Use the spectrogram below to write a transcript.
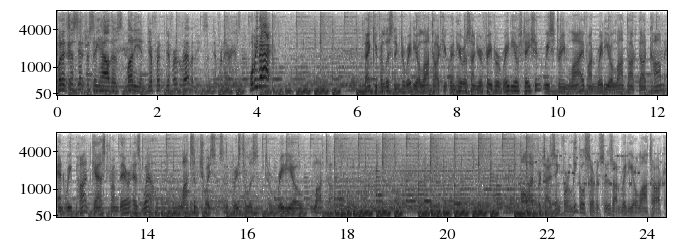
But it's just interesting how there's money in different different revenues in different areas. We'll be back. Thank you for listening to Radio Law Talk. You can hear us on your favorite radio station. We stream live on radiolawtalk.com and we podcast from there as well. Lots of choices of ways to listen to Radio Law Talk. All advertising for legal services on Radio Law Talk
